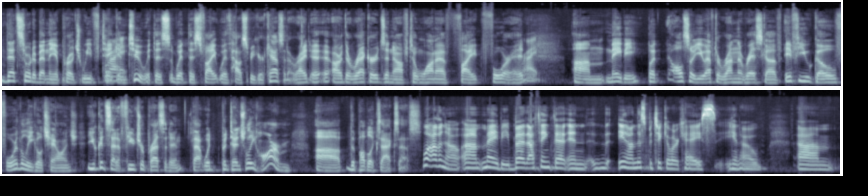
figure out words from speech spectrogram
that's sort of been the approach we've taken right. too with this with this fight with House Speaker Casada. Right? Uh, uh, are the records enough to want to fight for it? Right. Um, maybe, but also you have to run the risk of if you go for the legal challenge, you could set a future precedent that would potentially harm uh, the public's access. Well, I don't know, um, maybe, but I think that in you know in this particular case, you know. Um,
